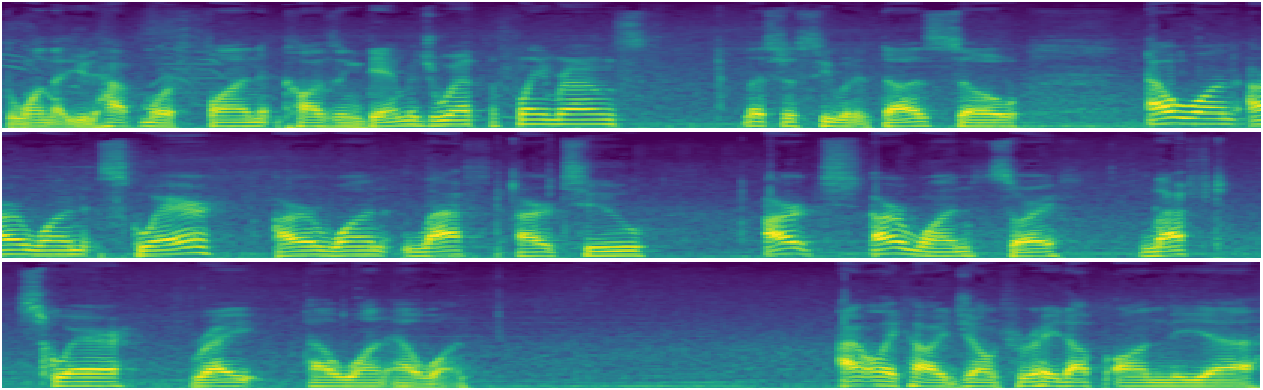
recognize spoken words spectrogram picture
the one that you'd have more fun causing damage with, the flame rounds. Let's just see what it does. So L1, R1, square, R1, left, R2, R R1, sorry, left, square, right, L1, L1. I don't like how I jumped right up on the uh,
